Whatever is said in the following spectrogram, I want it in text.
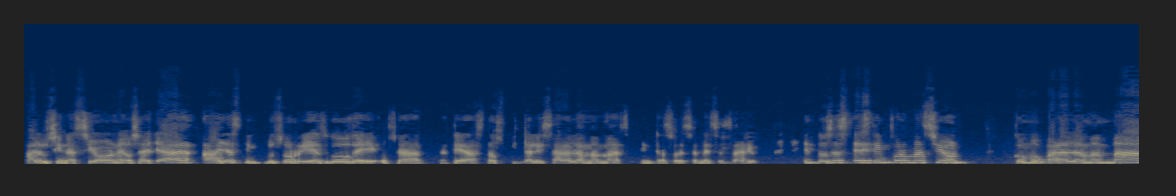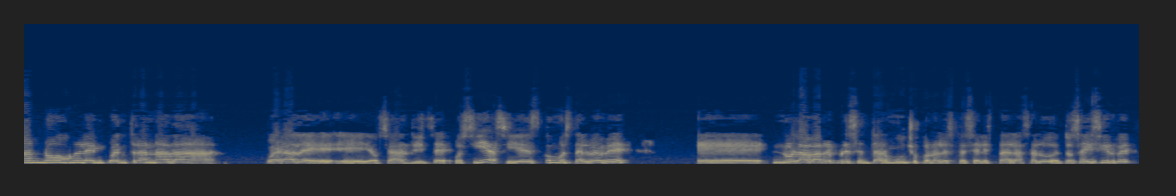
alucinaciones, o sea, ya hay hasta incluso riesgo de, o sea, de hasta hospitalizar a la mamá en caso de ser necesario. Entonces, esta información, como para la mamá no le encuentra nada fuera de, eh, o sea, dice, pues sí, así es como está el bebé, eh, no la va a representar mucho con el especialista de la salud. Entonces ahí sirve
